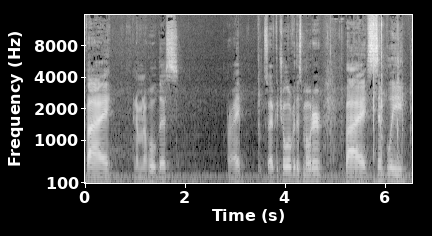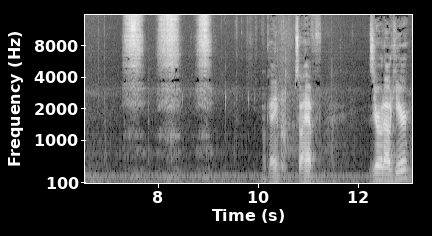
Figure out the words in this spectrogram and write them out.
by, and I'm going to hold this, all right? So I have control over this motor by simply, okay? So I have zeroed out here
